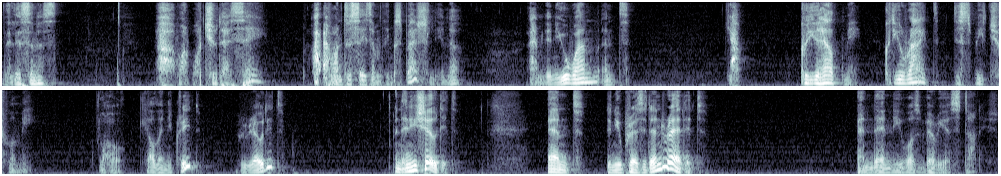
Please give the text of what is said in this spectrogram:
the listeners. What, what should I say? I, I want to say something special, you know. I'm the new one, and yeah, could you help me? Could you write the speech for me? Oh, Calvin agreed. He wrote it. And then he showed it. And the new president read it. And then he was very astonished.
